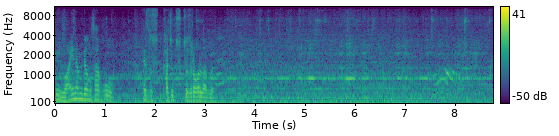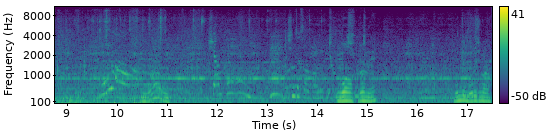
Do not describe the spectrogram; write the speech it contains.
저희 와인 한 병 사고 해서 수- 가지고 숙소 들어가려고요. 우와. 와우 샴페인 진짜 싸다. 우와 진짜 그러네. 뭔지 모르지만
